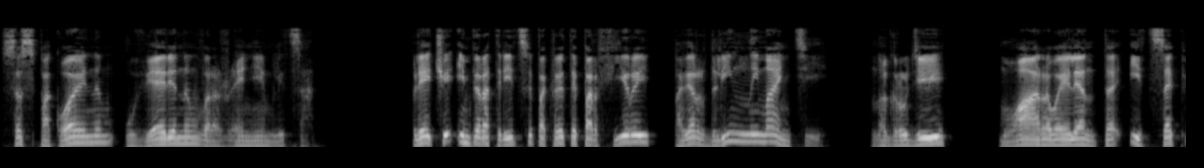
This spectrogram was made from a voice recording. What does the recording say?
со спокойным, уверенным выражением лица. Плечи императрицы покрыты парфирой поверх длинной мантии, на груди муаровая лента и цепь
